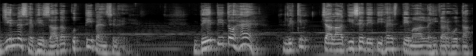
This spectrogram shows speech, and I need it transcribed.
जिन्न से भी ज़्यादा कुत्ती पेंसिल है ये। देती तो है, लेकिन चालाकी से देती है, इस्तेमाल नहीं कर होता।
